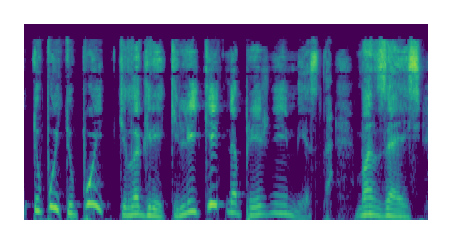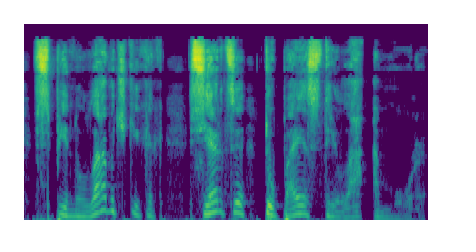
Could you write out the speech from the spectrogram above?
И тупой-тупой телогреки лететь на прежнее место, вонзаясь в спину лавочки, как в сердце тупая стрела Амура.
